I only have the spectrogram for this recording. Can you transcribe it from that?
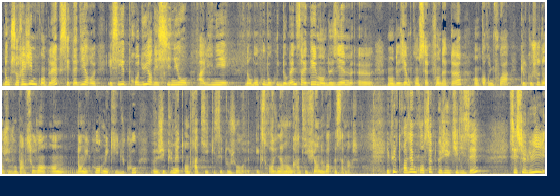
Donc ce régime complexe, c'est-à-dire euh, essayer de produire des signaux alignés dans beaucoup beaucoup de domaines, ça a été mon deuxième euh, mon deuxième concept fondateur. Encore une fois, quelque chose dont je vous parle souvent dans mes cours, mais qui du coup j'ai pu mettre en pratique et c'est toujours extraordinairement gratifiant de voir que ça marche. Et puis le troisième concept que j'ai utilisé, c'est celui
